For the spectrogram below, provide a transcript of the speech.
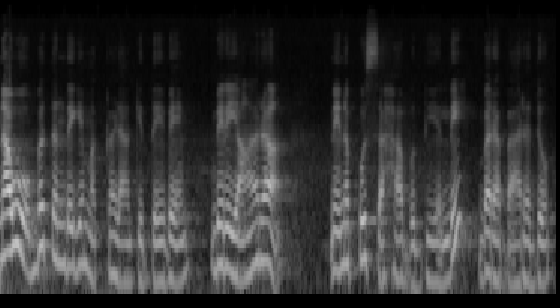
ನಾವು ಒಬ್ಬ ತಂದೆಗೆ ಮಕ್ಕಳಾಗಿದ್ದೇವೆ. ಬೇರೆ ಯಾರ ನೆನಪು ಸಹ ಬುದ್ಧಿಯಲ್ಲಿ ಬರಬಾರದು.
